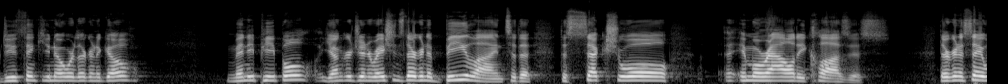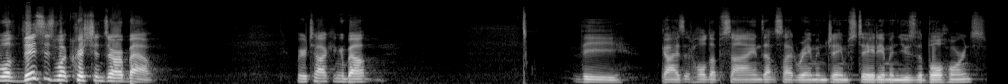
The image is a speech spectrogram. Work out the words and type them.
Do you think you know where they're going to go? Many people, younger generations, they're going to beeline to the, the sexual uh, immorality clauses. They're going to say, well, this is what Christians are about. We were talking about the guys that hold up signs outside Raymond James Stadium and use the bullhorns.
